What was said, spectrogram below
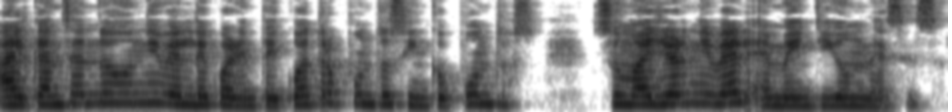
alcanzando un nivel de 44.5 puntos, su mayor nivel en 21 meses.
